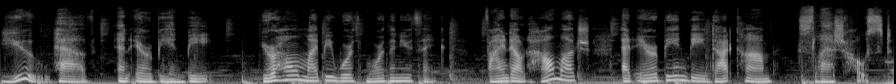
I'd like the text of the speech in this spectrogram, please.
you have an Airbnb. Your home might be worth more than you think. Find out how much at airbnb.com/slash host.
